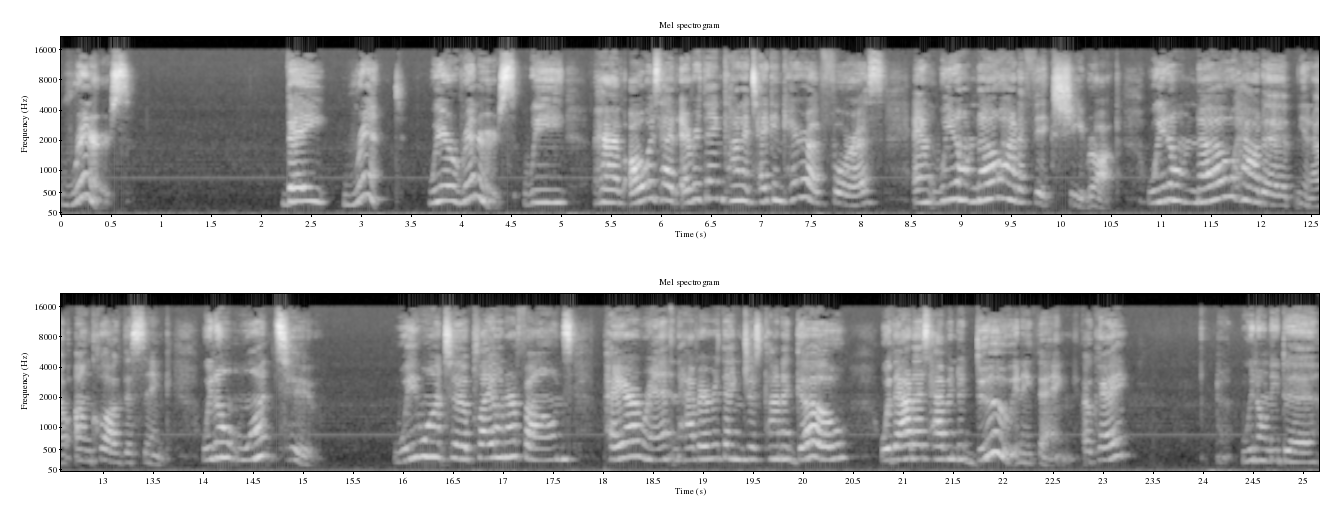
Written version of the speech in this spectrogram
renters. They rent. We are renters. We have always had everything kind of taken care of for us, and we don't know how to fix sheetrock. We don't know how to, you know, unclog the sink. We don't want to. We want to play on our phones, pay our rent, and have everything just kind of go without us having to do anything, okay? We don't need to,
